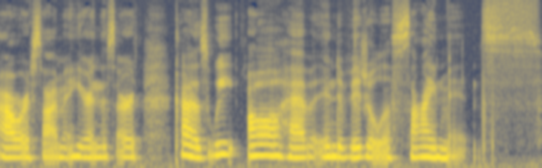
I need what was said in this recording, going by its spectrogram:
our assignment here in this earth. Guys, we all have individual assignments.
